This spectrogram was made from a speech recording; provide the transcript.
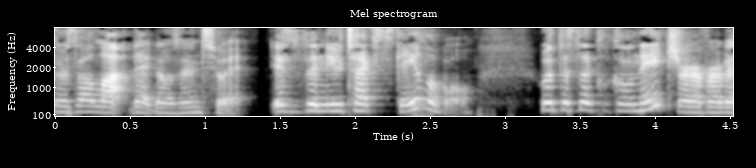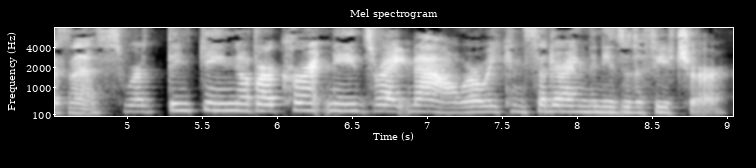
There's a lot that goes into it. Is the new tech scalable? With the cyclical nature of our business, we're thinking of our current needs right now, or are we considering the needs of the future?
